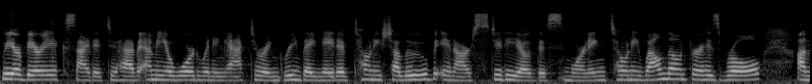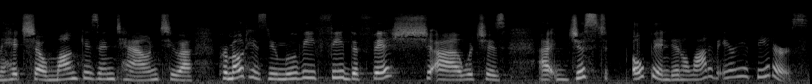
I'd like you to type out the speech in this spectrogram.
We are very excited to have Emmy Award winning actor and Green Bay native Tony Shalhoub in our studio this morning. Tony, well known for his role on the hit show Monk, is in town to uh, promote his new movie, Feed the Fish, uh, which is uh, just opened in a lot of area theaters.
